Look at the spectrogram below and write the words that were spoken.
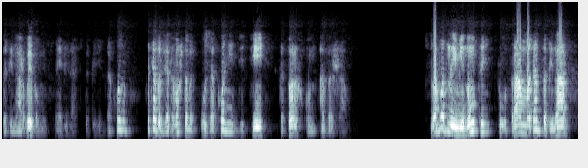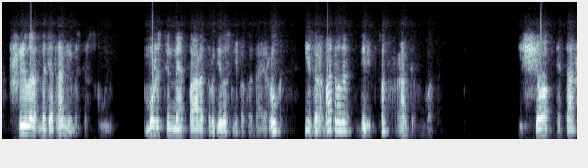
Топинар выполнит свои обязательства перед законом, хотя бы для того, чтобы узаконить детей, которых он обожал. В свободные минуты по утрам мадам Топинар шила на театральную мастерскую. Мужественная пара трудилась, не покладая рук, и зарабатывала 900 франков в год. Еще этаж.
